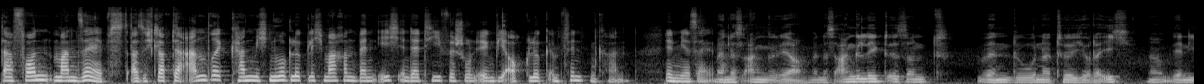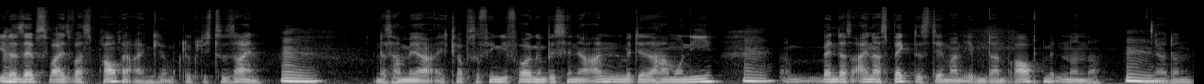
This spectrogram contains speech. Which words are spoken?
davon man selbst. Also ich glaube, der andere kann mich nur glücklich machen, wenn ich in der Tiefe schon irgendwie auch Glück empfinden kann in mir selber. Wenn das, ange, ja, wenn das angelegt ist und wenn du natürlich oder ich, ne, wenn jeder mhm. selbst weiß, was braucht er eigentlich, um glücklich zu sein. Mhm. Und das haben wir ja, ich glaube, so fing die Folge ein bisschen ja an mit dieser Harmonie. Mhm. Wenn das ein Aspekt ist, den man eben dann braucht miteinander, mhm. ja, dann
